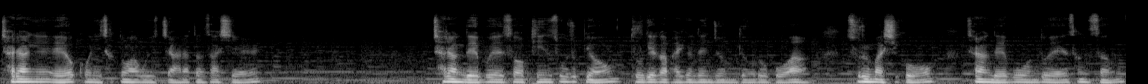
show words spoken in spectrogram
차량에 에어컨이 작동하고 있지 않았던 사실. 차량 내부에서 빈 소주병 두 개가 발견된 점 등으로 보아 술을 마시고 차량 내부 온도의 상승,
